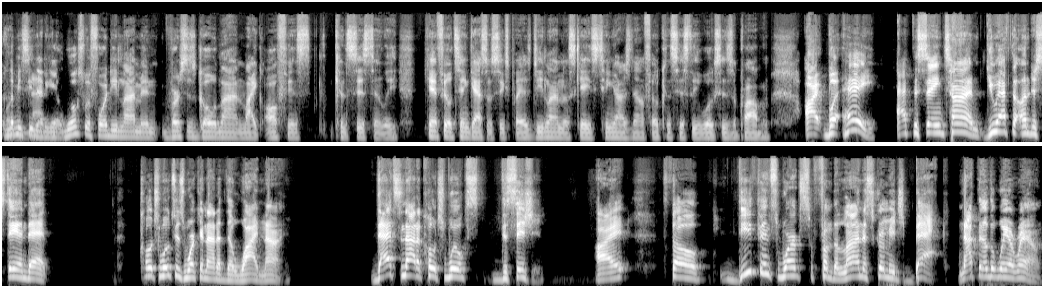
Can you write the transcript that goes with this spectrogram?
Let me see that again. Wilks with 4D linemen versus goal line like offense consistently. Can't fill 10 gaps with six players. D line on skates, 10 yards downfield consistently. Wilks is a problem. All right. But hey, at the same time, you have to understand that Coach Wilks is working out of the wide nine. That's not a Coach Wilks decision. All right. So defense works from the line of scrimmage back, not the other way around.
